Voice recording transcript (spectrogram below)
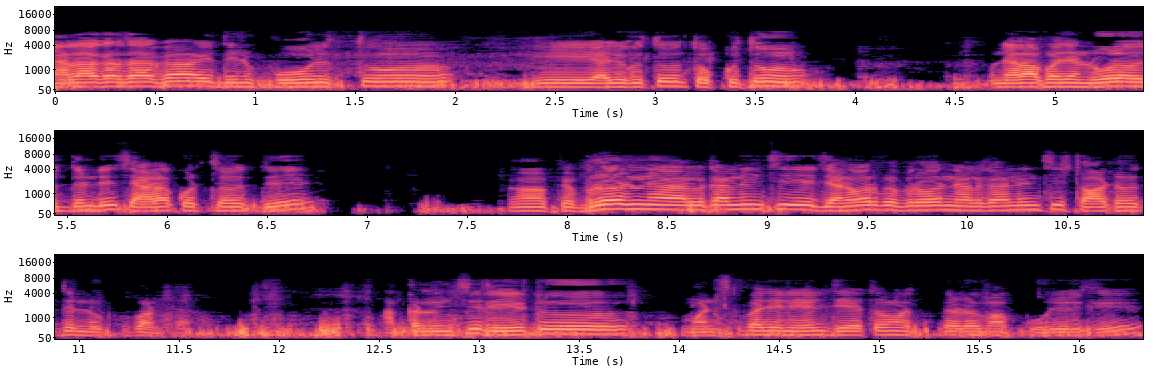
నెలాఖరు దాకా దీన్ని పోలుతూ ఈ అలుగుతూ తొక్కుతూ నెల పదిహేను రోజులు అవుతుందండి చాలా ఖర్చు అవుద్ది. ఫిబ్రవరి నెల నుంచి జనవరి ఫిబ్రవరి నెల నుంచి స్టార్ట్ అవుతుందండి ఉప్పు పంట. అక్కడ నుంచి రేటు మనిషికి పదిహేను వేలు జీతం ఇస్తాడు మా కూలీలకి.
